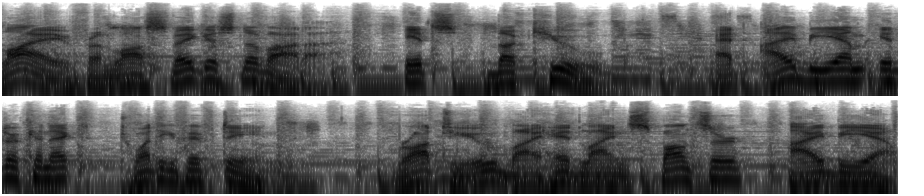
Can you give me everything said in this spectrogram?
Live from Las Vegas, Nevada, it's theCUBE at IBM Interconnect 2015. Brought to you by headline sponsor, IBM.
